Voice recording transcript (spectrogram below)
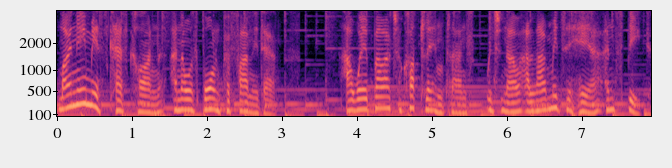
My name is Qais Khan, and I was born profoundly deaf. I wear bilateral cochlear implants, which now allow me to hear and speak.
